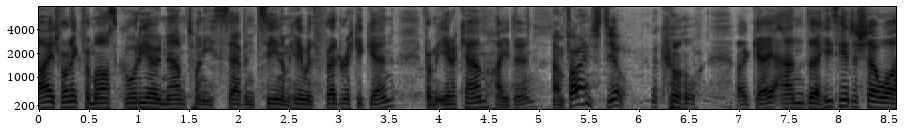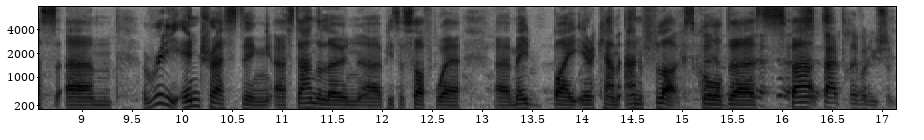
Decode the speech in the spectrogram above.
Hi, it's Ronick from Ask Audio NAMM 2017. I'm here with Frederick again from IRCAM. How you doing? I'm fine, still. Cool. Okay, and uh, he's here to show us um, a really interesting uh, standalone uh, piece of software uh, made by IRCAM and Flux called uh, SPAT. SPAT Revolution.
